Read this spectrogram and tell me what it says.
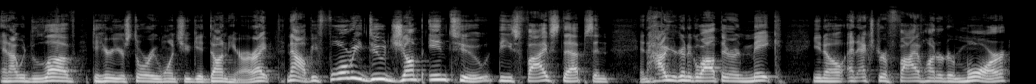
And I would love to hear your story once you get done here. All right. Now, before we do jump into these five steps and, and how you're going to go out there and make you know, an extra 500 or more.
